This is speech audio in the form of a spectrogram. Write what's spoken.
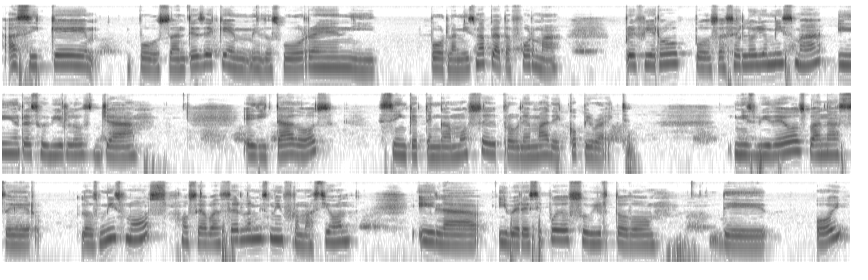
Así que, pues antes de que me los borren y por la misma plataforma, prefiero pues hacerlo yo misma y resubirlos ya editados sin que tengamos el problema de copyright. Mis videos van a ser los mismos, o sea, va a ser la misma información y la y veré si puedo subir todo de hoy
